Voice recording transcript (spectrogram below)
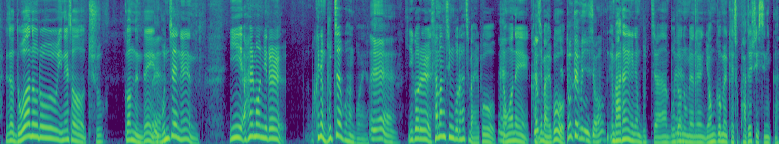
그래서 노안으로 인해서 죽었는데 네. 문제는 이 할머니를 그냥 묻자고 한 거예요. 예. 이거를 사망 신고를 하지 말고 네. 병원에 가지 연- 말고 돈 때문이죠. 마당에 그냥 묻자 묻어 놓으면은 연금을 계속 받을 수 있으니까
